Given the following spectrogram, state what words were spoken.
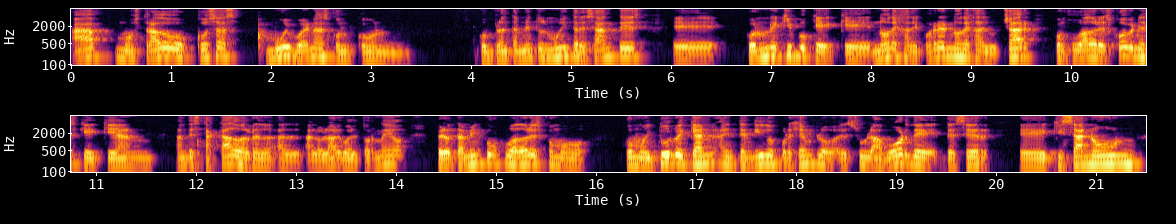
ha mostrado cosas muy buenas con, con, planteamientos muy interesantes, eh, con un equipo que, que, no deja de correr, no deja de luchar, con jugadores jóvenes que, que han, han, destacado a lo largo del torneo, pero también con jugadores como, como Iturbe que han entendido, por ejemplo, eh, su labor de, de ser eh, quizá no un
